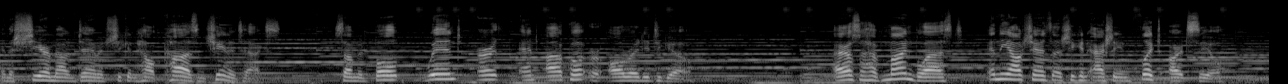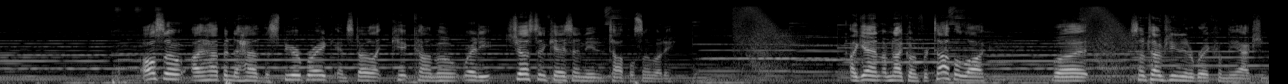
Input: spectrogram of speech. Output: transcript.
and the sheer amount of damage she can help cause in chain attacks. Summon Bolt, Wind, Earth, and Aqua are all ready to go. I also have Mind Blast, and the off chance that she can actually inflict Art Seal. Also, I happen to have the Spear Break and Starlight Kick combo ready just in case I need to topple somebody. Again, I'm not going for topple lock, but sometimes you need a break from the action.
